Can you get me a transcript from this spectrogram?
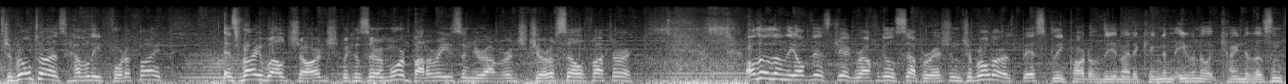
Gibraltar is heavily fortified. It's very well charged because there are more batteries than your average Duracell factory. Other than the obvious geographical separation, Gibraltar is basically part of the United Kingdom, even though it kind of isn't.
